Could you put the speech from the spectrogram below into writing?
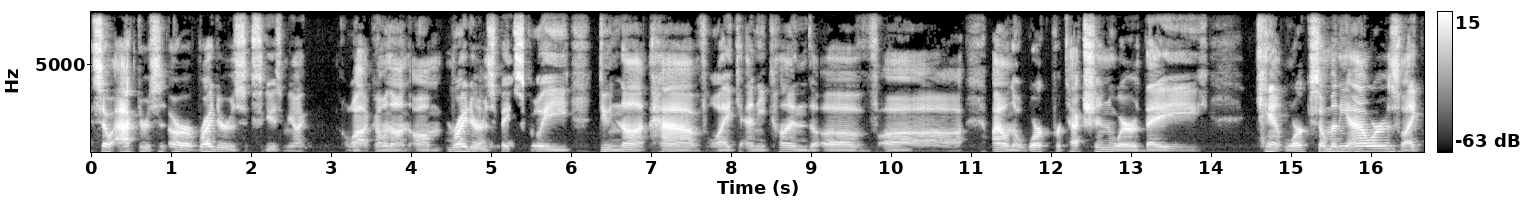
so actors or writers excuse me i a lot going on um Yeah. writers basically do not have like any kind of uh i don't know work protection where they can't work so many hours like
